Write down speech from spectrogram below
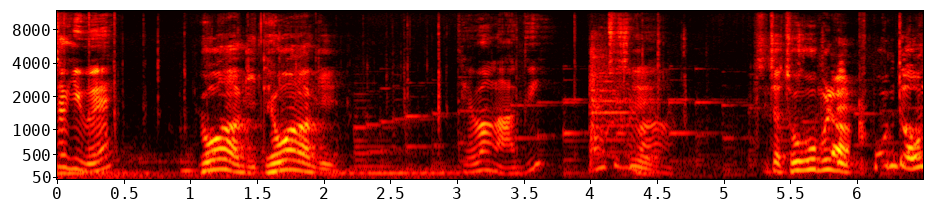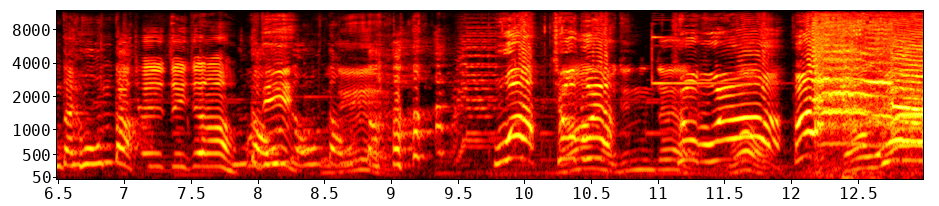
갑자기 왜? 대왕아기 대왕아기 대왕 아귀? 멈추지 마 예. 진짜 저 고블린 온다 온다 형 온다 저, 저 있잖아. 온다 어디? 온다 온다 어디? 온다 우와 저거 아, 뭐야 어디 있는데? 저거 뭐야 와. 아!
